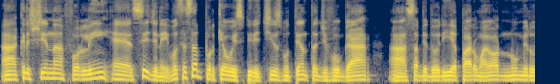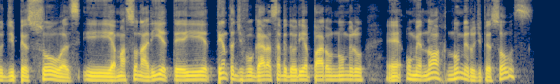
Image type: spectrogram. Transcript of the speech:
A Cristina Forlin, é, Sidney, você sabe por que o Espiritismo tenta divulgar a sabedoria para o maior número de pessoas e a maçonaria te- tenta divulgar a sabedoria para o número, é, o menor número de pessoas?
